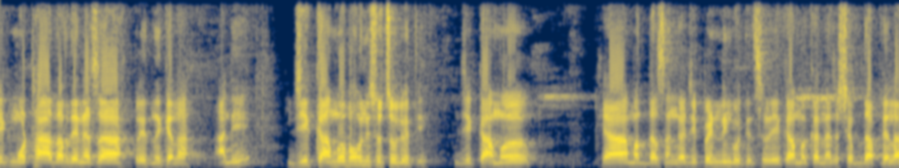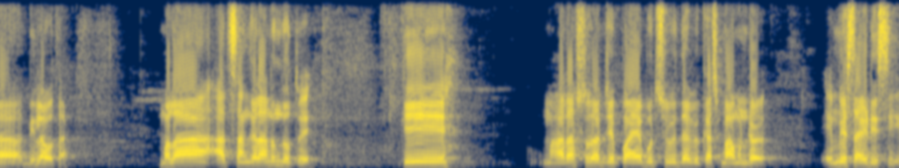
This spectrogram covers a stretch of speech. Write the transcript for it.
एक मोठा आधार देण्याचा प्रयत्न केला. आणि जी कामं भाऊनी सुचवली होती जी कामं ह्या मतदारसंघाची पेंडिंग होती सगळी कामं करण्याचा शब्द आपल्याला दिला होता. मला आज सांगायला आनंद होतो आहे की महाराष्ट्र राज्य पायाभूत सुविधा विकास महामंडळ M S I D C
